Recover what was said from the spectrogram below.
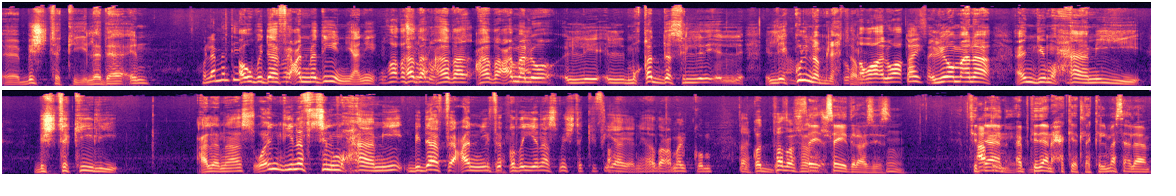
آه، بيشتكي لدائن ولا مدين أو بدافع عن مدين. يعني وهذا هذا شغله. هذا هذا عمله اللي المقدس اللي اللي, اللي كلنا بنحترمه. القضاء الواقع طيب اليوم أنا عندي محامي بيشتكي لي على ناس وعندي نفس المحامي بدافع عني في قضية ناس مشتكي فيها. يعني هذا عملكم مقدس. سي- شو سيد العزيز. ابتداء. ابتداء حكيت لك المسألة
